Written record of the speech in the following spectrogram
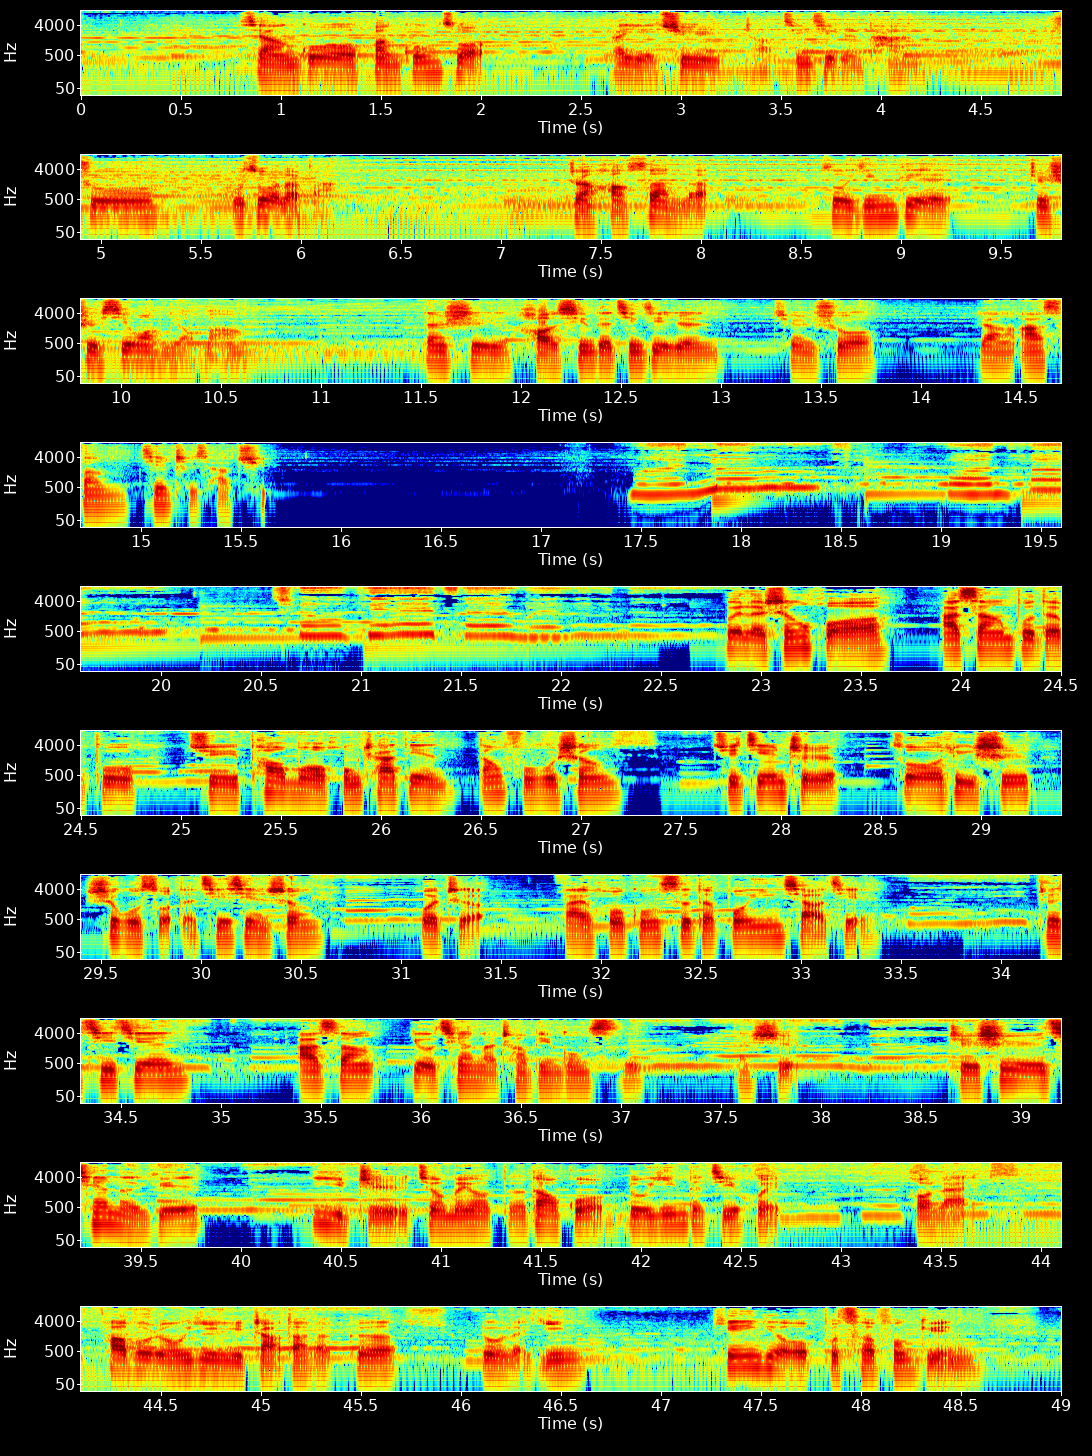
想过换工作，她也去找经纪人谈，说不做了吧，转行算了，做音乐真是希望渺茫。但是好心的经纪人劝说。让阿桑坚持下去。为了生活，阿桑不得不去泡沫红茶店当服务生，去兼职做律师事务所的接线生，或者百货公司的播音小姐。这期间，阿桑又签了唱片公司，但是只是签了约，一直就没有得到过录音的机会。后来。好不容易找到了歌，录了音。天有不测风云，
